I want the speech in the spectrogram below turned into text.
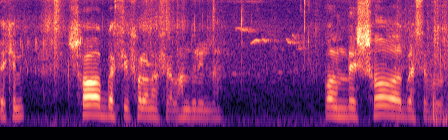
দেখেন, সব গাছে ফলন আছে, আলহামদুলিল্লাহ। কম বেশ সব গাছে ফলন।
